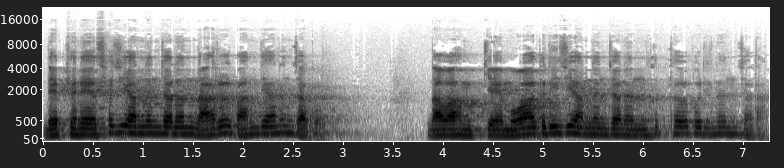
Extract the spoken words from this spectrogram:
내 편에 서지 않는 자는 나를 반대하는 자고 나와 함께 모아들이지 않는 자는 흩어버리는 자다.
